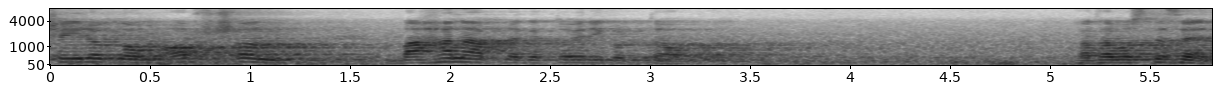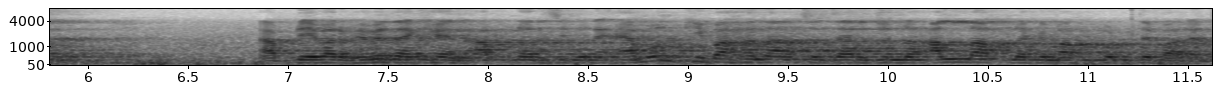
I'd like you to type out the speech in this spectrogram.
সেই রকম অপশন, বাহানা আপনাকে তৈরি করতে হবে। কথা বুঝতেছেন? আপনি এবার ভেবে দেখেন আপনার জীবনে এমন কি বাহানা আছে যার জন্য আল্লাহ আপনাকে মাফ করতে পারেন।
